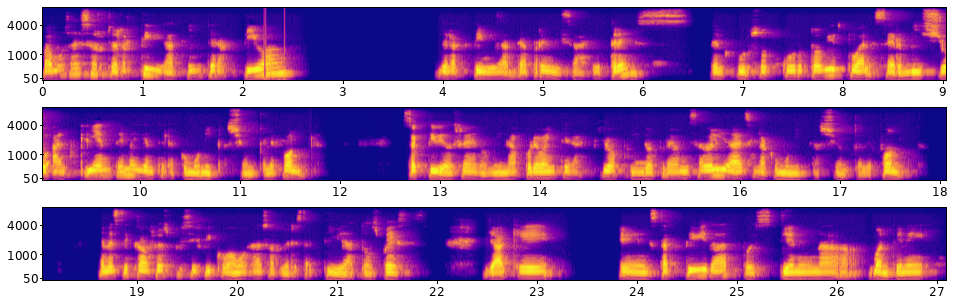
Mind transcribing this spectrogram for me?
Vamos a desarrollar la actividad interactiva de la actividad de aprendizaje 3 del curso curto virtual Servicio al cliente mediante la comunicación telefónica. Esta actividad se denomina prueba interactiva poniendo a prueba mis habilidades en la comunicación telefónica. En este caso específico vamos a desarrollar esta actividad dos veces, ya que esta actividad pues tiene una, bueno, tiene eh,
